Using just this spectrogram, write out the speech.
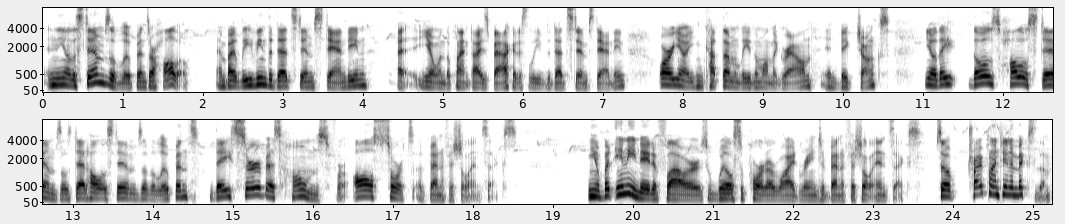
And you know, the stems of lupins are hollow, and by leaving the dead stems standing, uh, you know, when the plant dies back, I just leave the dead stem standing, or you know, you can cut them and leave them on the ground in big chunks. You know, they those hollow stems, those dead hollow stems of the lupins, they serve as homes for all sorts of beneficial insects. You know, but any native flowers will support our wide range of beneficial insects. So try planting a mix of them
